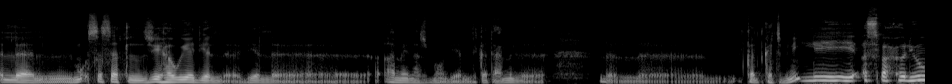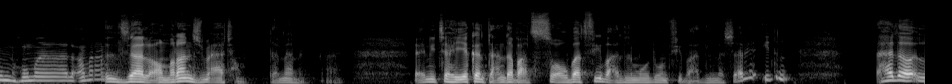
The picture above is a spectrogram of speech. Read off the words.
المؤسسات الجهوية ديال ديال اميناجمون ديال اللي كتعمل كانت كتبني. اللي أصبحوا اليوم هما العمران الجال العمران جمعاتهم تماما. يعني حتى هي كانت عندها بعض الصعوبات في بعض المدن في بعض المشاريع. اذا هذا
